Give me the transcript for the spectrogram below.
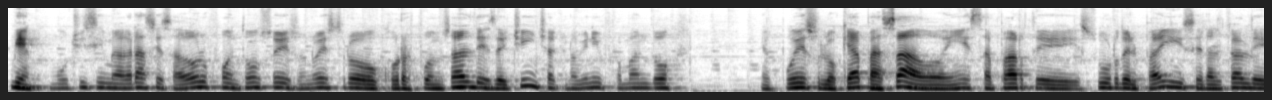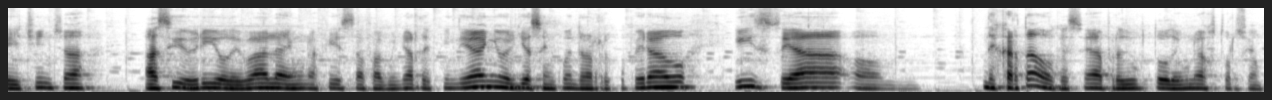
Bien, muchísimas gracias Adolfo. Entonces, nuestro corresponsal desde Chincha que nos viene informando eh, pues lo que ha pasado en esta parte sur del país, el alcalde de Chincha ha sido herido de bala en una fiesta familiar de fin de año, él ya se encuentra recuperado y se ha um, descartado que sea producto de una extorsión.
